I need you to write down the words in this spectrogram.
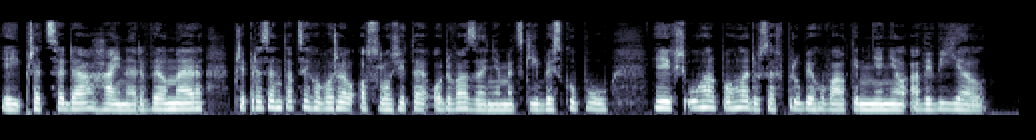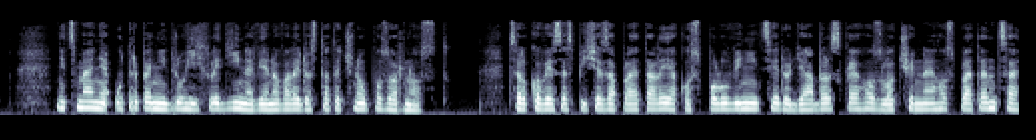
Její předseda Heiner Wilmer při prezentaci hovořil o složité odvaze německých biskupů, jejichž úhel pohledu se v průběhu války měnil a vyvíjel. Nicméně utrpení druhých lidí nevěnovali dostatečnou pozornost. Celkově se spíše zaplétali jako spoluviníci do ďábelského zločinného spletence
